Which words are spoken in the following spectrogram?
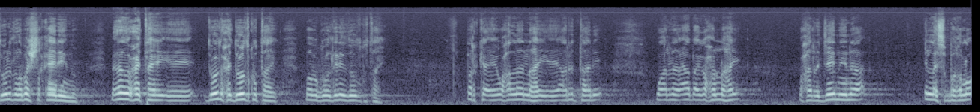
Dowladda lama shaqaynayno macnaheedu waxay tahay dowladd waxay dowlad ku tahay maamul goboleedyada dowlad ku tahay. Marka waxaan leenahay arrintaani waa arrin aad aga xunnahay. Waxaan rajaynaynaa in la ismaqlo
